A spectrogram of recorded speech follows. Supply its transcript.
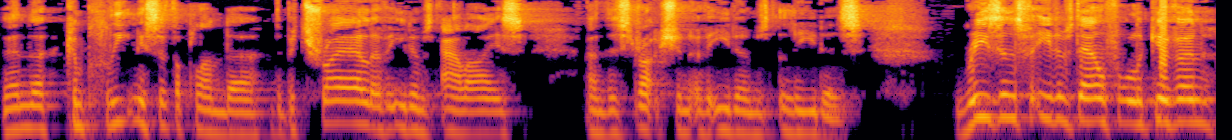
Then the completeness of the plunder, the betrayal of Edom's allies, and the destruction of Edom's leaders. Reasons for Edom's downfall are given.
